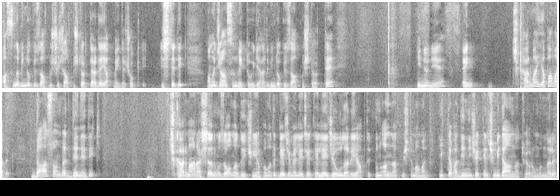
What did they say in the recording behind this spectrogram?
Aslında 1963-64'lerde yapmayı da çok istedik. Ama Johnson mektubu geldi 1964'te. İnönü'ye en çıkarma yapamadık. Daha sonra denedik. Çıkarma araçlarımız olmadığı için yapamadık. LCM, LCT, LCU'ları yaptık. Bunu anlatmıştım ama ilk defa dinleyecekler için bir daha anlatıyorum bunları.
